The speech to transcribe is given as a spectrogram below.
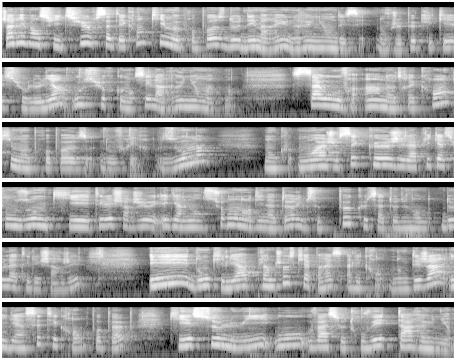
J'arrive ensuite sur cet écran qui me propose de démarrer une réunion d'essai. Donc je peux cliquer sur le lien ou sur commencer la réunion maintenant. Ça ouvre un autre écran qui me propose d'ouvrir Zoom. Donc moi je sais que j'ai l'application Zoom qui est téléchargée également sur mon ordinateur, il se peut que ça te demande de la télécharger. Et donc il y a plein de choses qui apparaissent à l'écran. Donc déjà il y a cet écran pop-up qui est celui où va se trouver ta réunion.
